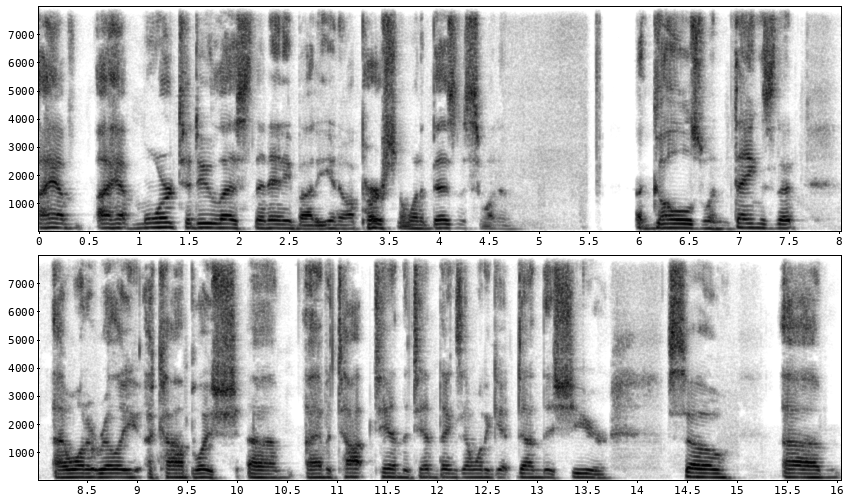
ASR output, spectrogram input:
I have I have more to do lists than anybody. You know, a personal one, a business one, a, goals one, things that I want to really accomplish. Um, I have a top ten, the ten things I want to get done this year. So um,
